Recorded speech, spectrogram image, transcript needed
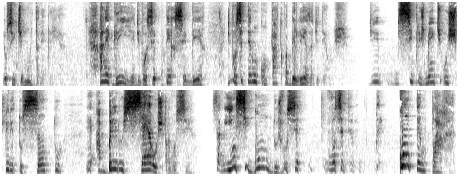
Eu senti muita alegria. Alegria de você perceber, de você ter um contato com a beleza de Deus, de simplesmente o Espírito Santo é, abrir os céus para você. Sabe, e em segundos você você contemplar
